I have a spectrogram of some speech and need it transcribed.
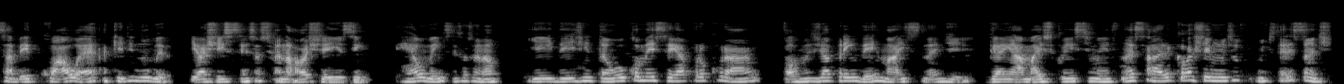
saber qual é aquele número. E eu achei isso sensacional, achei assim, realmente sensacional. E aí desde então eu comecei a procurar formas de aprender mais, né, de ganhar mais conhecimento nessa área que eu achei muito, muito interessante.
